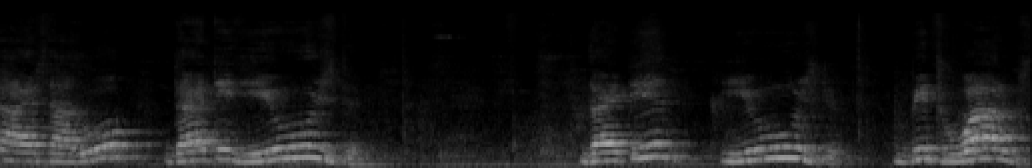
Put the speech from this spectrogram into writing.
का ऐसा रूप that is used that is used with verbs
